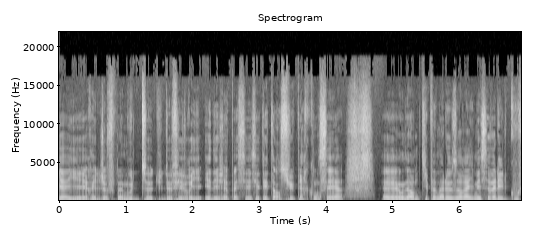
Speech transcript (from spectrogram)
et Rage of Mammoth du 2 février est déjà passé. C'était un super concert. Euh, on a un petit peu mal aux oreilles, mais ça valait le coup.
